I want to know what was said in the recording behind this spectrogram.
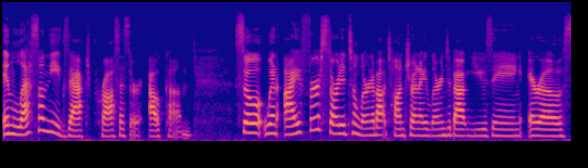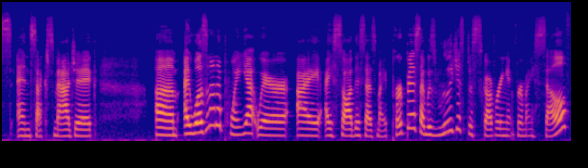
and less on the exact process or outcome. So, when I first started to learn about Tantra and I learned about using Eros and sex magic, um, I wasn't at a point yet where I, I saw this as my purpose. I was really just discovering it for myself.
